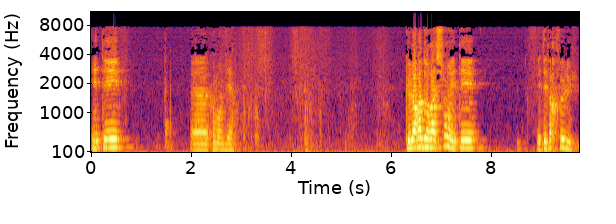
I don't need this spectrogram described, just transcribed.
était, euh, comment dire, que leur adoration était, farfelue,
